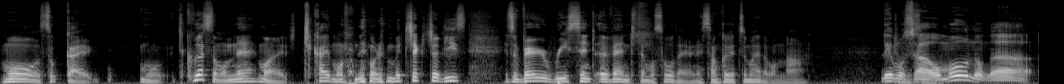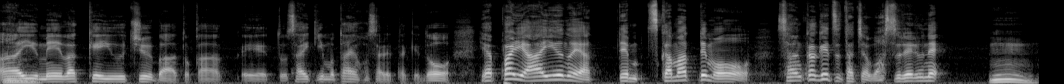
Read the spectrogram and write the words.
もうそっか、もう9月だもんね。まあ近いもんね。俺めちゃくちゃリース、It's a very recent event でもそうだよね。3ヶ月前だもんな。でもさ思うのがああいう迷惑系 YouTuber とか、えー、と最近も逮捕されたけどやっぱりああいうのやって捕まっても3ヶ月経ちは忘れるねうん。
